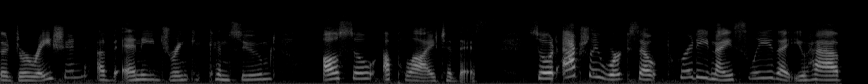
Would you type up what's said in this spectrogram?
the duration of any drink consumed also apply to this. So it actually works out pretty nicely that you have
